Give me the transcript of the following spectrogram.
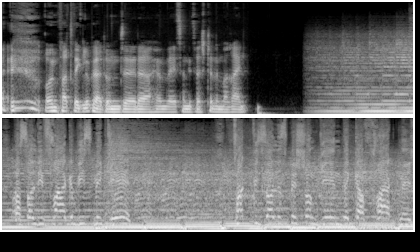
und Patrick Luckert und äh, da hören wir jetzt an dieser Stelle mal rein. Was soll die Frage, wie es mir geht? Fuck, wie soll es mir schon gehen, Dicker, frag mich.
